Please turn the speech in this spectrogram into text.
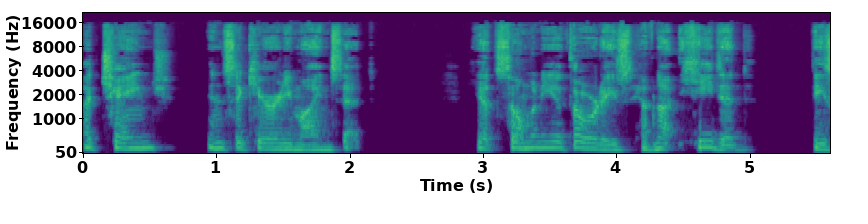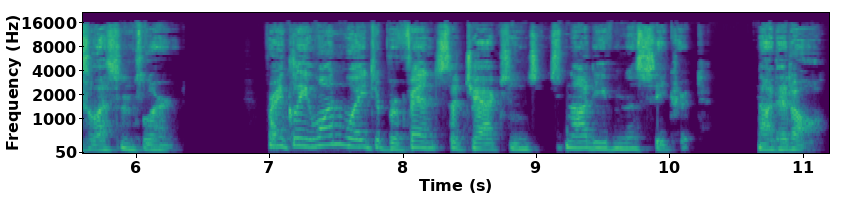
a change in security mindset. Yet so many authorities have not heeded these lessons learned. Frankly, one way to prevent such actions is not even a secret. Not at all.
